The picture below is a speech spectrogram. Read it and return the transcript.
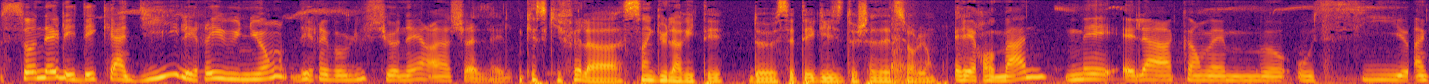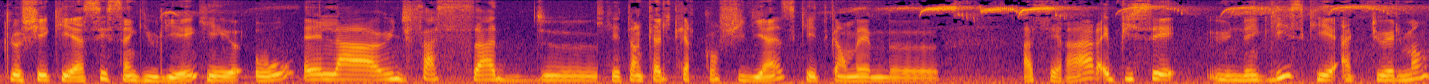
sonnait les décadis, les réunions des révolutionnaires à Chazelles. Qu'est-ce qui fait la singularité de cette église de Chazelles-sur-Lyon Elle est romane, mais elle a quand même aussi un clocher qui est assez singulier, qui est haut. Elle a une façade qui est en calcaire conchilien, ce qui est quand même euh, assez rare. Et puis c'est une église qui est actuellement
